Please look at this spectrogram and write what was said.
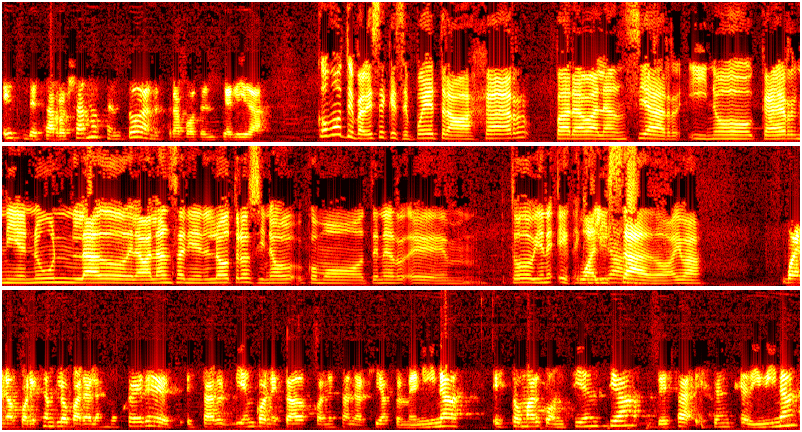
es desarrollarnos en toda nuestra potencialidad. ¿Cómo te parece que se puede trabajar para balancear y no caer ni en un lado de la balanza ni en el otro, sino como tener eh, todo bien ecualizado? Ahí va. Bueno, por ejemplo, para las mujeres, estar bien conectados con esa energía femenina es tomar conciencia de esa esencia divina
